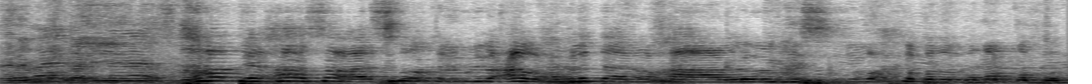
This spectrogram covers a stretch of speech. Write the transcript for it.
cilad hadde haa saaca sidoo kale weliba caawa xafladan waxaa loo ogeysiiyey wax ka badan boqol qofood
